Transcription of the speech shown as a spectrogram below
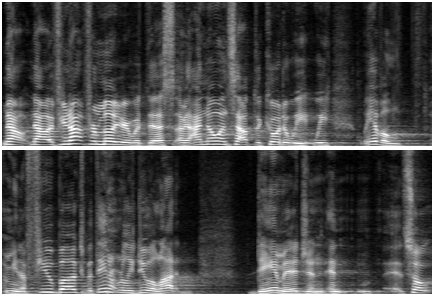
Now, now, if you're not familiar with this, I mean, I know in South Dakota we, we, we have a, I mean, a few bugs, but they don't really do a lot of damage. And, and so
